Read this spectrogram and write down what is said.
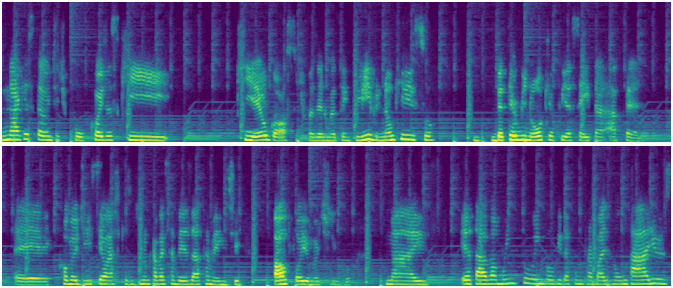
na questão de, tipo, coisas que, que eu gosto de fazer no meu tempo livre, não que isso determinou que eu fui aceita a pena. É, como eu disse, eu acho que a gente nunca vai saber exatamente qual foi o motivo. Mas eu estava muito envolvida com trabalhos voluntários,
